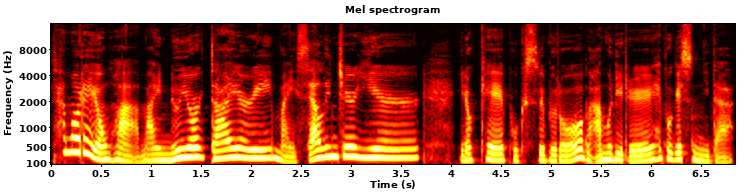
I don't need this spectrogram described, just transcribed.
3월의 영화 My New York Diary, My Salinger Year 이렇게 복습으로 마무리를 해보겠습니다.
